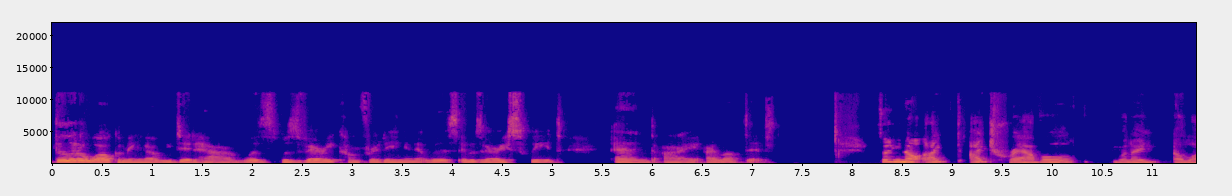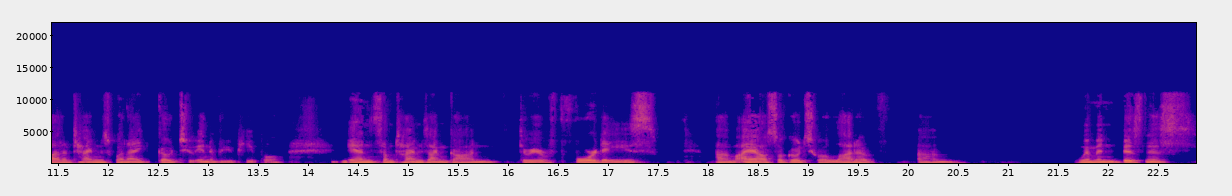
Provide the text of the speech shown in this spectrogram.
the little welcoming that we did have was was very comforting and it was it was very sweet and i i loved it. So you know i i travel when i a lot of times when i go to interview people mm-hmm. and sometimes i'm gone three or four days. Um, i also go to a lot of um, women business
